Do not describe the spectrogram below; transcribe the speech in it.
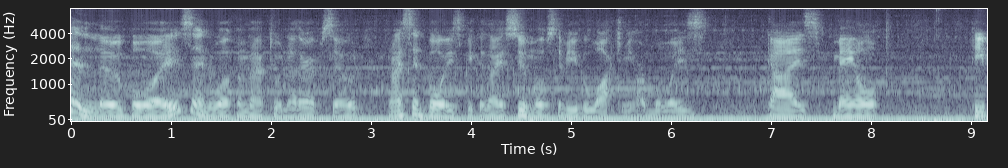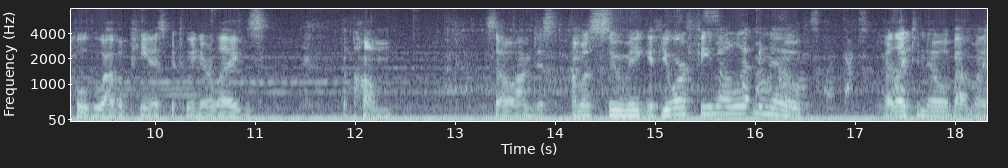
Hello, boys, and welcome back to another episode. And I said boys because I assume most of you who watch me are boys, guys, male, people who have a penis between their legs. um, so I'm just, I'm assuming if you are female, let me know. I'd like to know about my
